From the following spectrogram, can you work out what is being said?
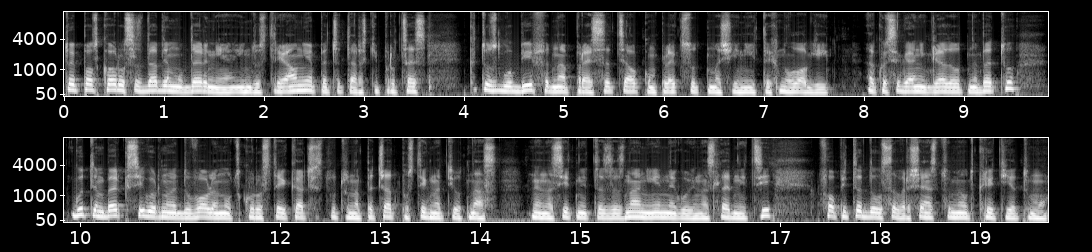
Той по-скоро създаде модерния, индустриалния печатарски процес, като сглоби в една преса цял комплекс от машини и технологии. Ако сега ни гледа от небето, Гутенберг сигурно е доволен от скоростта и качеството на печат, постигнати от нас, ненаситните за знание негови наследници, в опита да усъвършенстваме откритието му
